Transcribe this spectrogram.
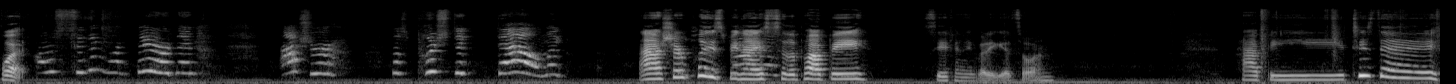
what? I was sitting right there, then Asher just pushed it down. Like, Asher, please be nice to the puppy. See if anybody gets one. Happy Tuesday.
